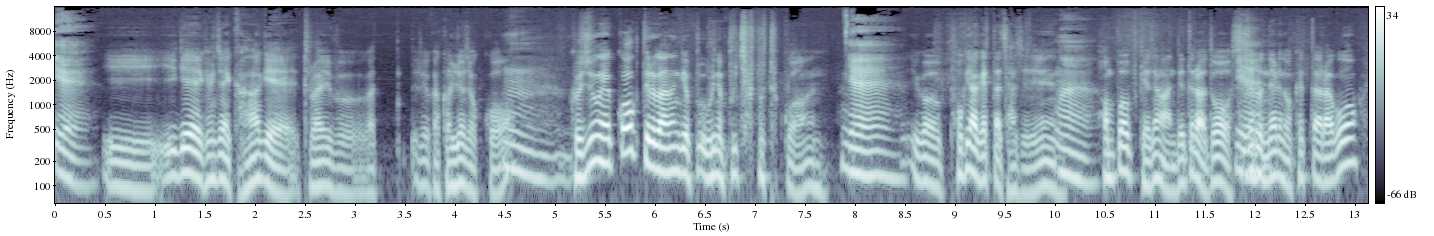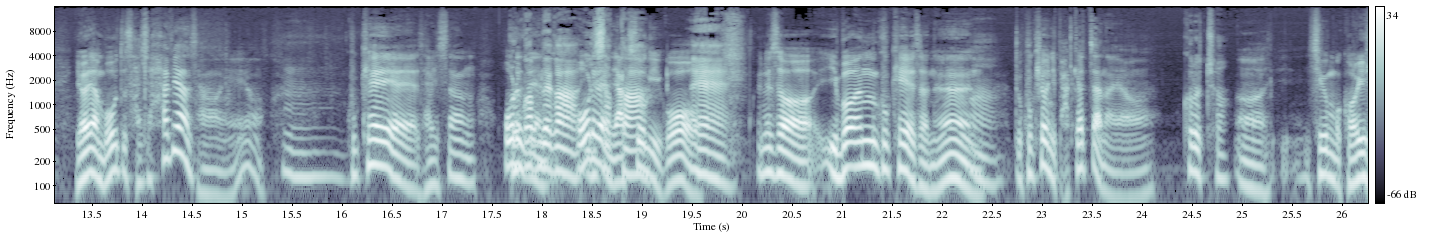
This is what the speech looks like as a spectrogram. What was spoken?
예. 이, 이게 굉장히 강하게 드라이브가 가 걸려졌고, 음, 그 중에 꼭 들어가는 게 부- 우리는 불체포 특권 예. 이거 포기하겠다 자진 네. 헌법 개정 안 되더라도 스스로 예. 내려놓겠다라고 여야 모두 사실 합의한 상황이에요. 음, 국회에 사실상 오래된, 오래된 있었다. 약속이고 예. 그래서 이번 국회에서는 어, 또 국회의원이 바뀌었잖아요. 그렇죠. 어, 지금 뭐 거의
